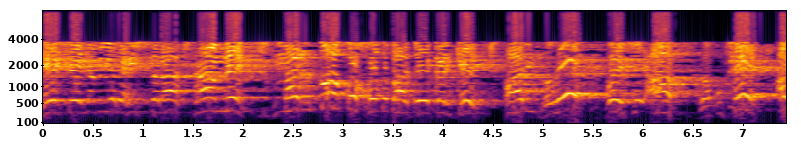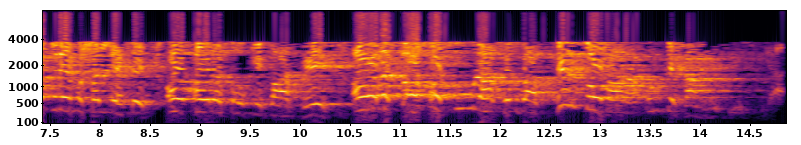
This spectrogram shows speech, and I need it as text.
جیسے نبی علیہ السلام شام نے مردوں کو خطبہ دے کر کے فارغ ہوئے، ویسے آپ اٹھے اپنے مسلح سے اور عورتوں کے پاس گئے۔ عورتوں کو پورا خطبہ پھر دوبارہ ان کے سامنے پیش کیا۔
